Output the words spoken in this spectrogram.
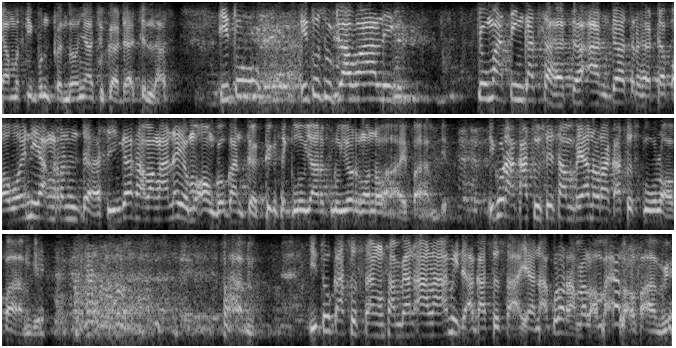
yang meskipun bentuknya juga tidak jelas, itu itu sudah wali. Cuma tingkat sahaja Anda terhadap Allah ini yang rendah sehingga kawangannya ya mau onggokan daging sing kluyar-kluyur ngono wae, paham nggih. Iku ora kasus sampean ora kasus kula, paham nggih. Paham. Itu kasus yang sampean alami, tidak kasus saya. Nah, aku ora melok-melok, paham ya?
